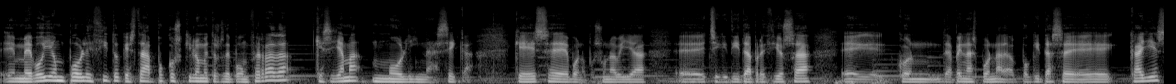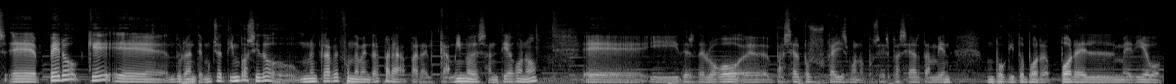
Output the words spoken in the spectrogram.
eh, me voy a un pueblecito que está a pocos kilómetros de Ponferrada, que se llama Molina Seca, que es eh, bueno, pues una villa chiquitita, preciosa, con de apenas pues nada, poquitas calles, pero que durante mucho tiempo ha sido un enclave fundamental para, para el camino de Santiago, ¿no? y desde luego pasear por sus calles, bueno, pues es pasear también un poquito por, por el medievo.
